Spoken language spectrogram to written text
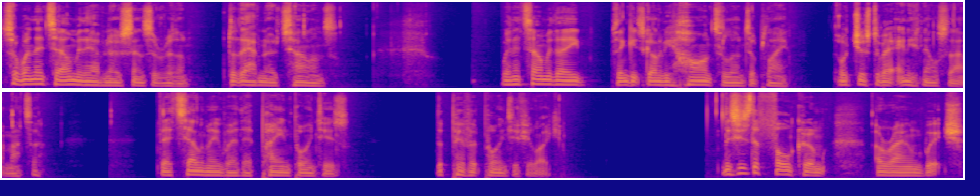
So when they tell me they have no sense of rhythm, that they have no talent, when they tell me they think it's going to be hard to learn to play, or just about anything else for that matter, they're telling me where their pain point is, the pivot point, if you like. This is the fulcrum around which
